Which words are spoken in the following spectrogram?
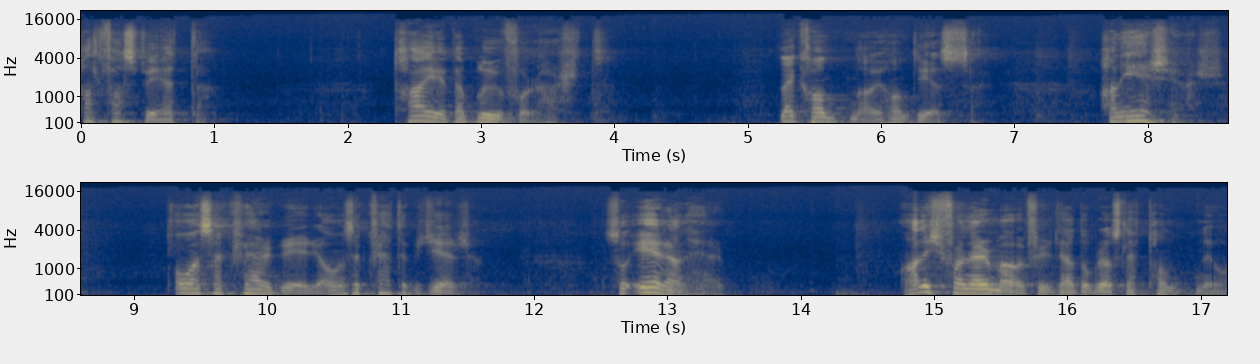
Halt fast vi hetta. Ta i det blod for hardt. Legg hånden av i hånd Jesus. Han er kjær. Og han sa hver greier, og han sa hver greier så er han her. Og han er ikke fornærmet for det at han har slett hånden nå.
